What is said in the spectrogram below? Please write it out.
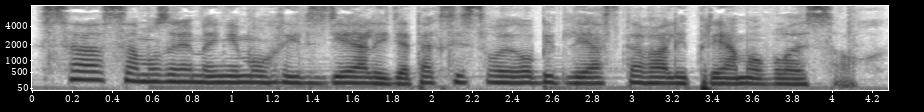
sa samozrejme nemohli vzdialiť a tak si svoje obydlia stavali priamo v lesoch.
